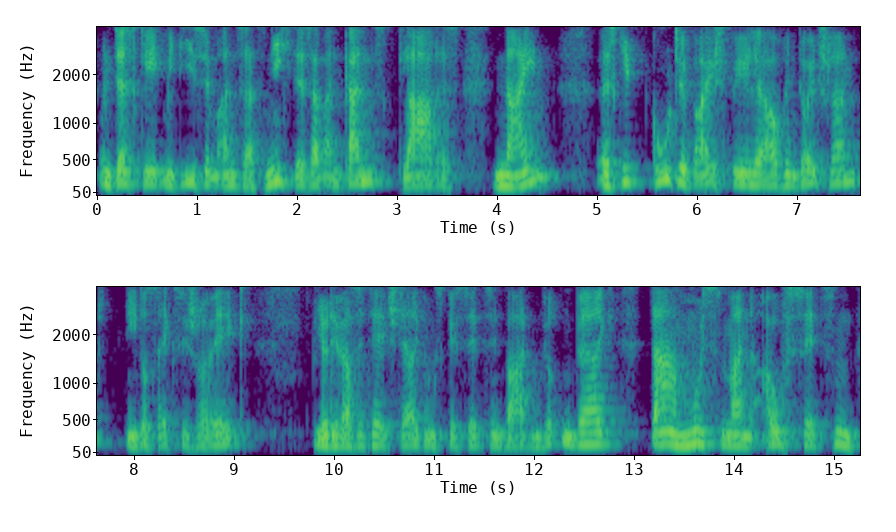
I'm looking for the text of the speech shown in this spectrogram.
Und das geht mit diesem Ansatz nicht. Deshalb ein ganz klares Nein. Es gibt gute Beispiele auch in Deutschland, Niedersächsischer Weg, Biodiversitätsstärkungsgesetz in Baden-Württemberg. Da muss man aufsetzen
